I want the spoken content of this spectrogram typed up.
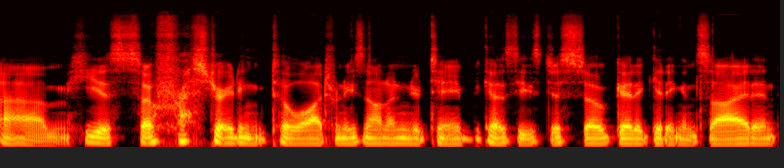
um, he is so frustrating to watch when he's not on your team because he's just so good at getting inside. And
